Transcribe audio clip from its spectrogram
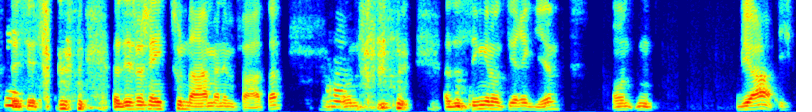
Okay. Das, ist, das ist wahrscheinlich zu nah meinem Vater. Und, also singen und dirigieren. Und ja, ich,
